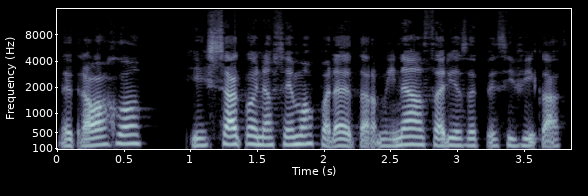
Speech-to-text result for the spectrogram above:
de trabajo que ya conocemos para determinadas áreas específicas.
